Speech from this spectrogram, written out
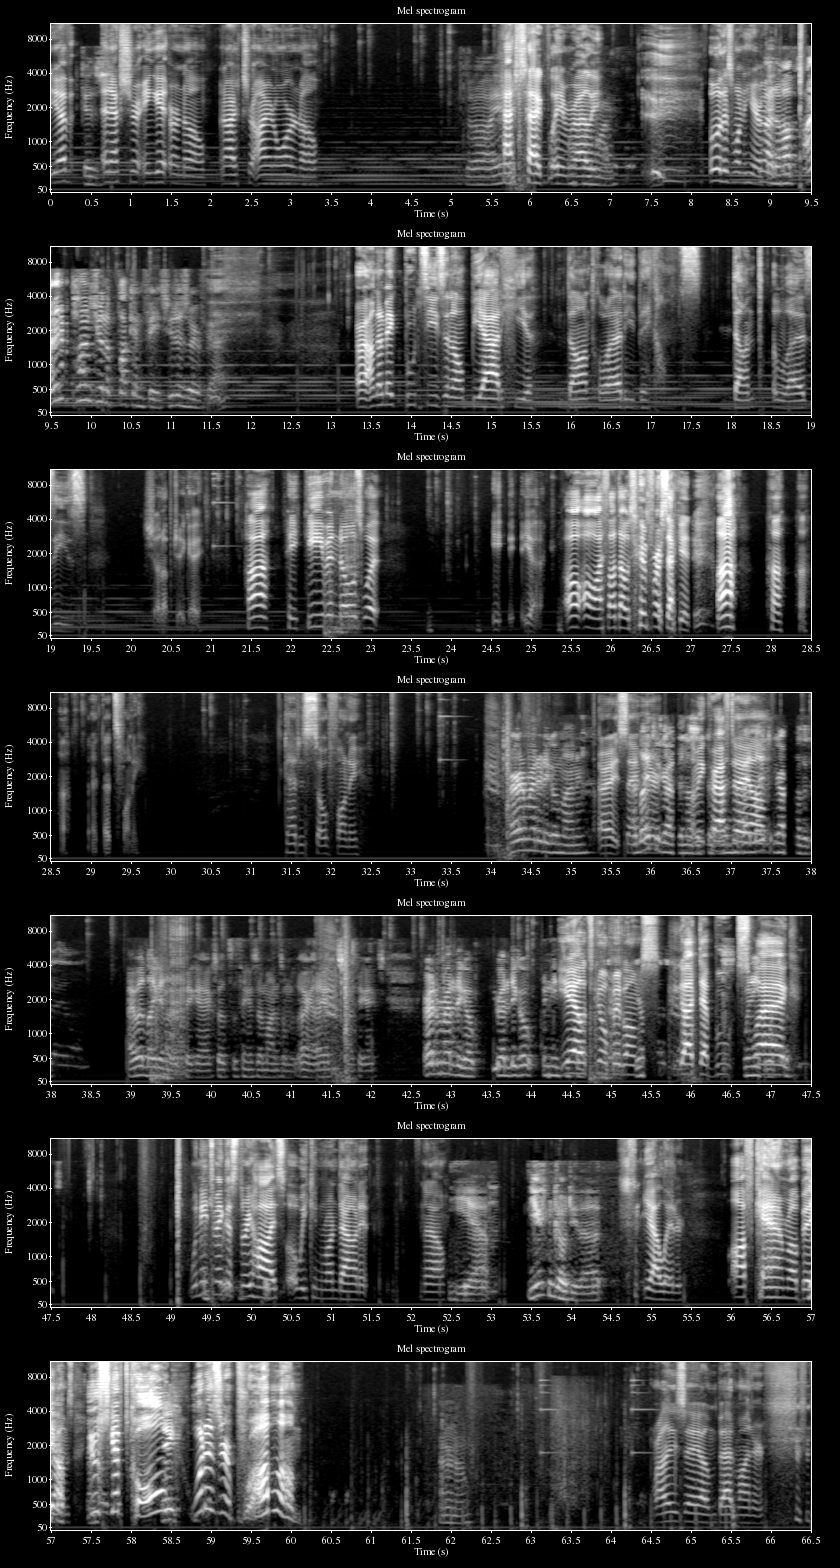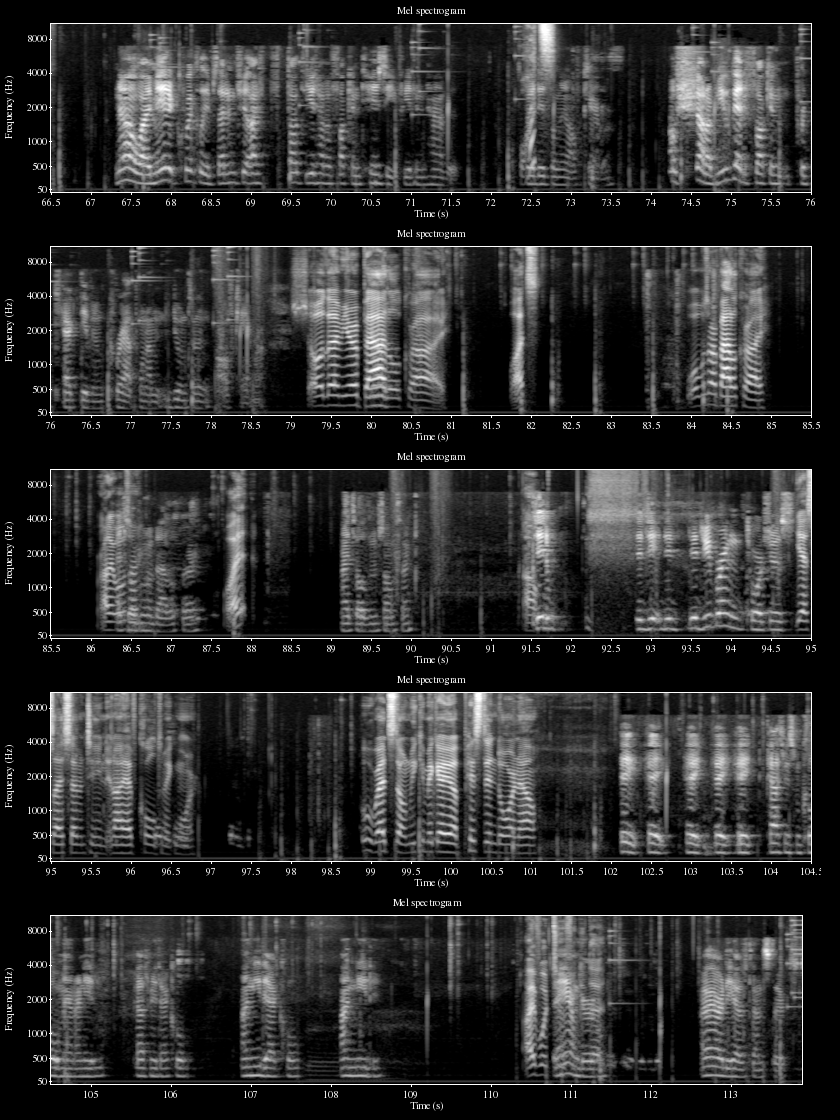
Do you have Because an extra ingot or no? An extra iron ore or no? uh, yeah. Hashtag blame Come Riley. Oh, there's one here. Shut Okay. up. I'm gonna punch you in the fucking face. You deserve that. Alright, I'm gonna make bootsies and I'll be out here. Don't worry, Bigums. Don't worries. Shut up, JK. Huh? He, he even knows what... He- yeah. Oh, oh, I thought that was him for a second. Ah! Huh, huh, huh. That, that's funny. That is so funny. Alright, I'm ready to go mining. Alright, same I'd like here. to grab another. me pick- craft I'd, a, I'd um, like to grab another. I would like another pickaxe. That's the thing is that mine's almost. Alright, I got this one pickaxe. Alright, I'm ready to go. You ready to go? We need. Yeah, let's go, Bigums. You got that boot swag. We need to make this three high so we can run down it. Now. Yeah. You can go do that. Yeah, later. Off camera, Bigums. Yeah. You skipped coal? What is your problem? I don't know. Riley's a um, bad miner. No, I made it quickly because I didn't feel. I thought you'd have a fucking tizzy if you didn't have it. So I did something off camera. Oh, shut up! You get fucking protective and crap when I'm doing something off camera. Show them your battle cry. What? What was our battle cry? Riley, I what was told our... him a battle cry. What? I told them something. Oh. Did did you did did you bring torches? Yes, I have 17, and I have coal to make more. Ooh, redstone. We can make a, uh piston door now. Hey hey hey hey hey! Pass me some coal, man. I need it. Pass me that coal. I need that coal. I need it. I have what? Damn, girl. that. I already have ten sticks.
